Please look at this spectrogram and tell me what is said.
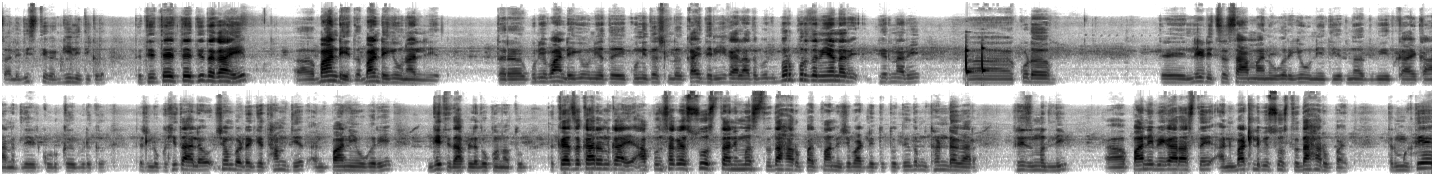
चालली दिसते का? गेली तिकडं. तर ते- ते ते- तिथं काय आहे, भांडे येतं भांडे घेऊन आलेले आहेत. तर कुणी भांडे घेऊन येतं कुणी तसलं काहीतरी काय आता भरपूर जण येणारे फिरणारे. कुठं ते लेडीजचं सामान वगैरे घेऊन येतात नद बीत काय कानातले कुडकं बिडकं. तसे लोक हिथं आल्यावर शंभर टक्के थांबतात आणि पाणी वगैरे घेतात आपल्या दुकानातून. तर त्याचं कारण काय आपण सगळ्यात स्वस्त आणि मस्त दहा रुपयात पाण्याची बाटली देतो ते एकदम थंडगार फ्रीजमधली पाणी बिगार असते आणि बाटली बी स्वस्त दहा रुपयात. तर मग ते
